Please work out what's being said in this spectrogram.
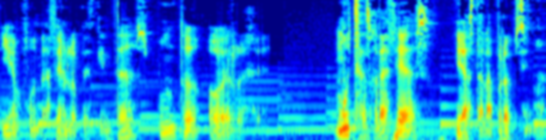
y en fundacionlopezquintas.org. Muchas gracias y hasta la próxima.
